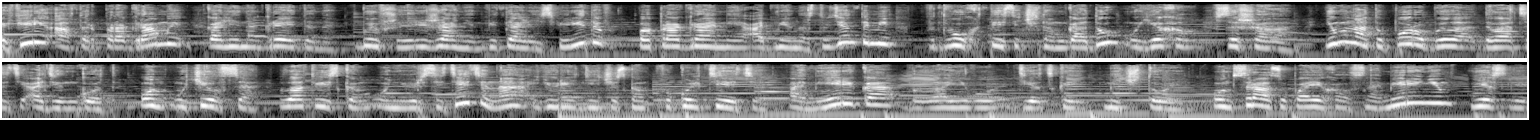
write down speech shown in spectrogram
В эфире автор программы Галина Грейдена, бывший рижанин Виталий Сферидов по программе обмена студентами в 2000 году уехал в США. Ему на ту пору было 21 год. Он учился в Латвийском университете на юридическом факультете. Америка была его детской мечтой. Он сразу поехал с намерением, если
